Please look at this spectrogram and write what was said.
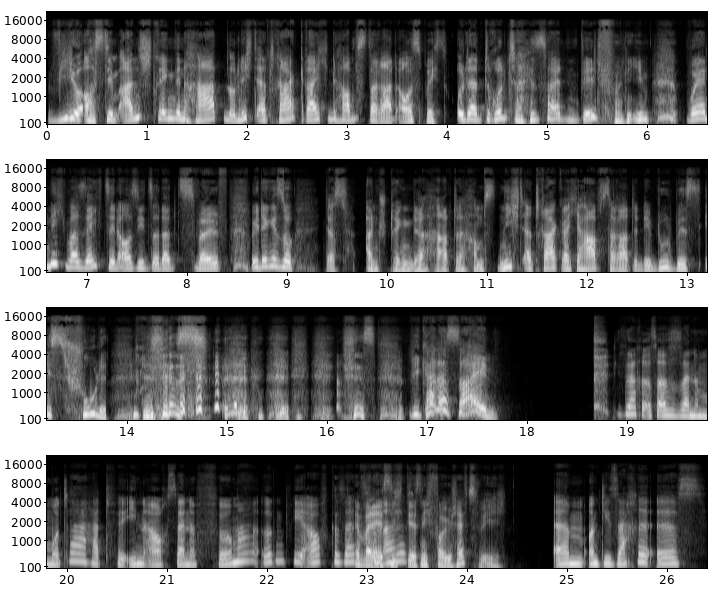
wie du aus dem anstrengenden, harten und nicht ertragreichen Hamsterrad ausbrichst. Und darunter ist halt ein Bild von ihm, wo er nicht mal 16 aussieht, sondern 12. Und ich denke so, das anstrengende, harte, Hamst nicht ertragreiche Hamsterrad, in dem du bist, ist Schule. Das ist, das ist wie kann das sein? Die Sache ist also, seine Mutter hat für ihn auch seine Firma irgendwie aufgesetzt. Ja, weil er ist, nicht, der ist nicht voll geschäftsfähig. Ähm, und die Sache ist,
